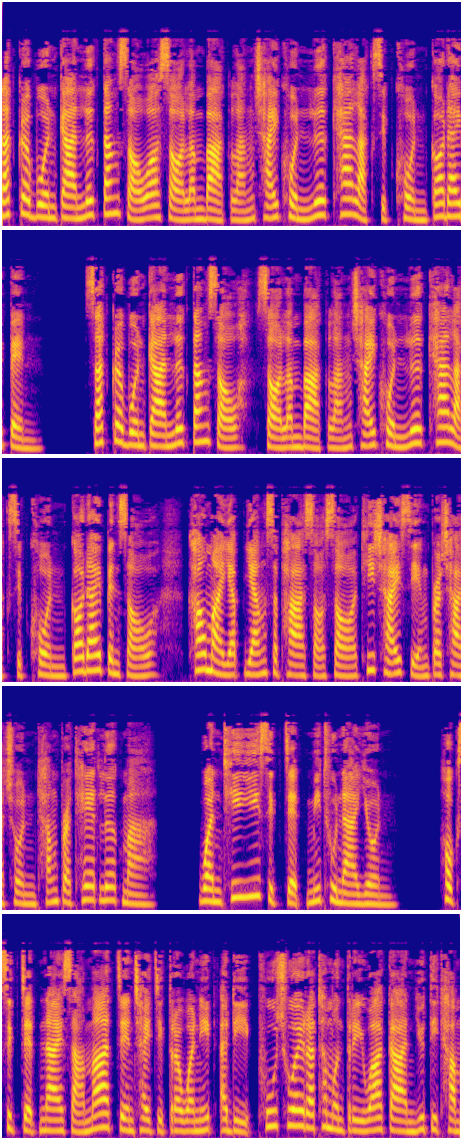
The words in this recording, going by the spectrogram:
ซัดกระบวนการเลือกตั้งสวสลำบากหลังใช้คนเลือกแค่หลักสิบคนก็ได้เป็น ซัดกระบวนการเลือกตั้งสสลำบากหลังใช้คนเลือกแค่หลักสิบคนก็ได้เป็นสเข้ามายับยั้งสภาสสที่ใช้เสียงประชาชนทั้งประเทศเลือกมา วันที่ 27 มิถุนายน 67 นายสามารถเจนชัยจิตรวณิชอดีตผู้ช่วยรัฐมนตรีว่าการยุติธรรม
